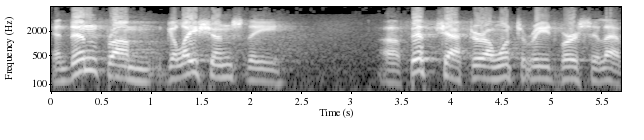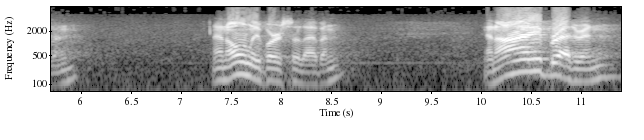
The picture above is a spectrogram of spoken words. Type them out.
And then from Galatians, the uh, fifth chapter, I want to read verse 11, and only verse 11. And I, brethren,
